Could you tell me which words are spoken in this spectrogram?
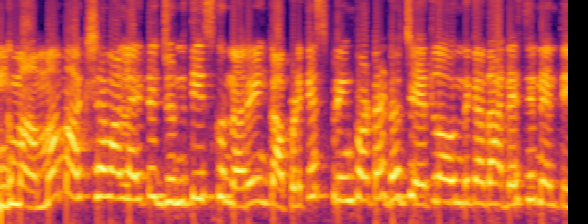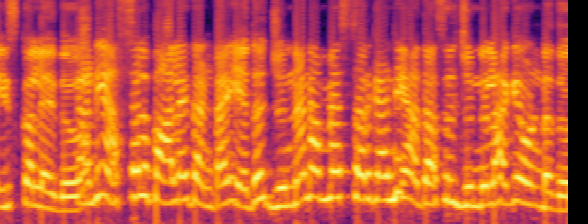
ఇంకా మా అమ్మ మా అక్ష వాళ్ళు అయితే జున్ను తీసుకున్నారు. ఇంక అప్పటికే స్ప్రింగ్ పొటాటో చేతిలో ఉంది కదా అనేసి నేను తీసుకోలేదు. కానీ అస్సలు బాగాలేదంట ఏదో జున్న నమ్మేస్తారు కానీ అది అసలు జున్నులాగే ఉండదు.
